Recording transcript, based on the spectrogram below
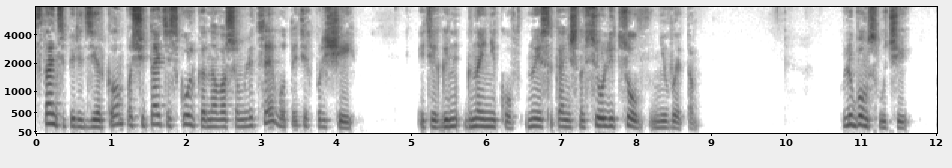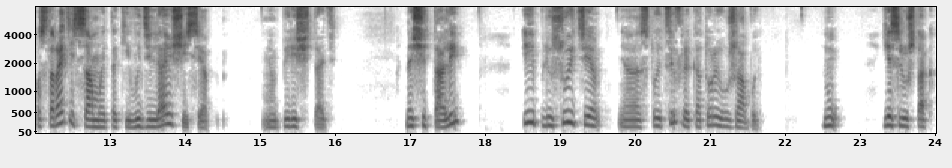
Станьте перед зеркалом, посчитайте, сколько на вашем лице вот этих прыщей, этих гнойников. Ну, если, конечно, все лицо не в этом. В любом случае, постарайтесь самые такие выделяющиеся пересчитать. Насчитали и плюсуйте э, с той цифрой, которая у жабы. Ну, если уж так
